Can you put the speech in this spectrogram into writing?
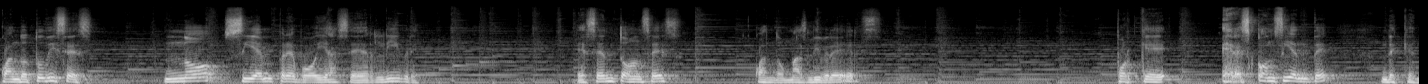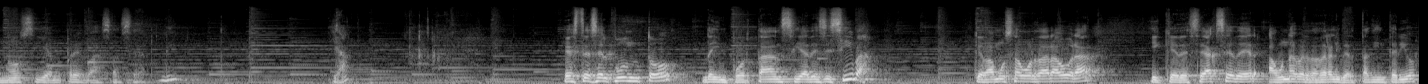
Cuando tú dices, no siempre voy a ser libre, es entonces cuando más libre eres. Porque eres consciente de que no siempre vas a ser libre. ¿Ya? Este es el punto de importancia decisiva que vamos a abordar ahora y que desea acceder a una verdadera libertad interior.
